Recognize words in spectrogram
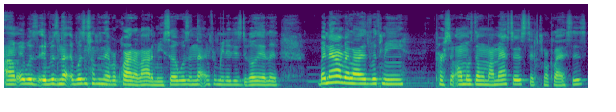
Um, it was it was not it wasn't something that required a lot of me, so it wasn't nothing for me to just to go there live. But now I realize with me, person almost done with my master's, six more classes,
